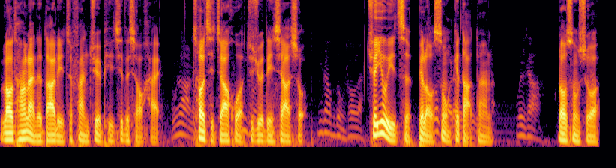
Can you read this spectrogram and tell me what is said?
老唐懒得搭理这犯倔脾气的小孩，抄起家伙就决定下手，却又一次被老宋给打断了。老宋说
